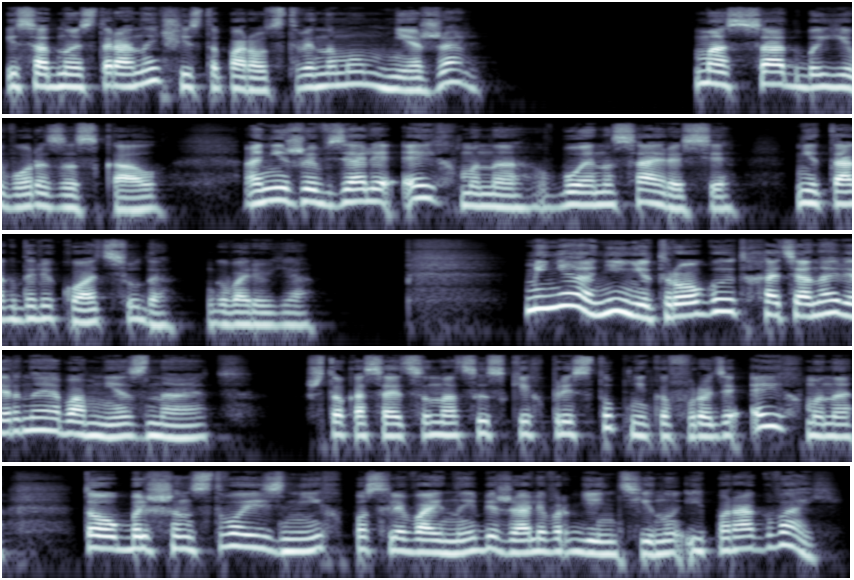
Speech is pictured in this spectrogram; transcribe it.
И с одной стороны, чисто по-родственному, мне жаль. Массад бы его разыскал. Они же взяли Эйхмана в Буэнос-Айресе не так далеко отсюда, говорю я. Меня они не трогают, хотя, наверное, обо мне знают. Что касается нацистских преступников вроде Эйхмана, то большинство из них после войны бежали в Аргентину и Парагвай.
